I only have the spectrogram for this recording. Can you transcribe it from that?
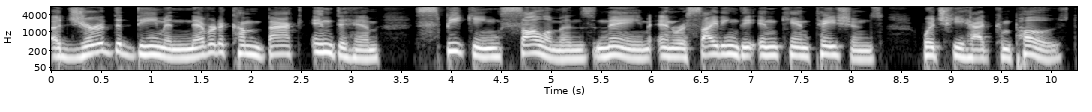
adjured the demon never to come back into him, speaking Solomon's name and reciting the incantations which he had composed.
